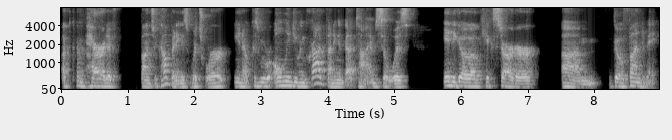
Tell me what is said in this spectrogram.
a comparative bunch of companies, which were, you know, because we were only doing crowdfunding at that time. So it was Indiegogo, Kickstarter, um, GoFundMe.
